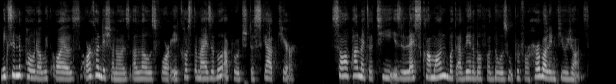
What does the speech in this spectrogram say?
Mixing the powder with oils or conditioners allows for a customizable approach to scalp care. Saw palmetto tea is less common but available for those who prefer herbal infusions.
